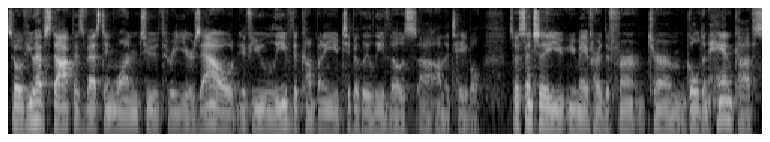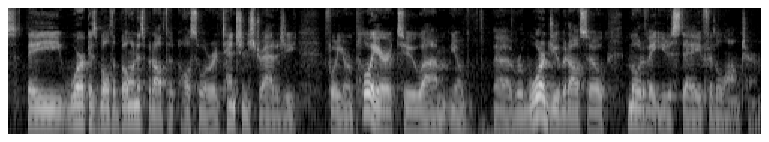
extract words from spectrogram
So if you have stock that's vesting one two three years out if you leave the company you typically leave those uh, on the table. So essentially you, you may have heard the term golden handcuffs. They work as both a bonus but also, also a retention strategy for your employer to um, you know uh, reward you but also motivate you to stay for the long term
